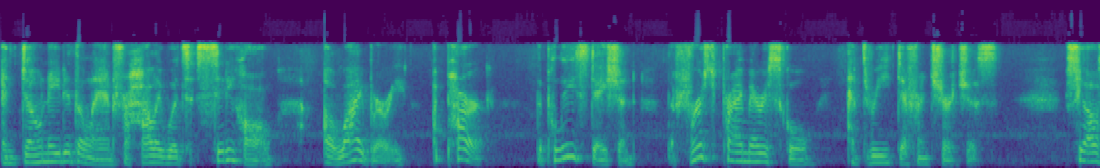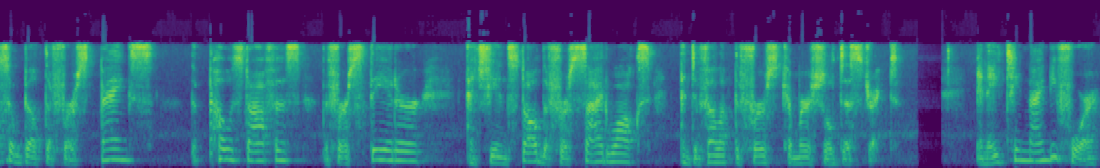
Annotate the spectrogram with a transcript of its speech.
and donated the land for Hollywood's City Hall, a library, a park, the police station, the first primary school, and three different churches. She also built the first banks, the post office, the first theater, and she installed the first sidewalks and developed the first commercial district. In 1894,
